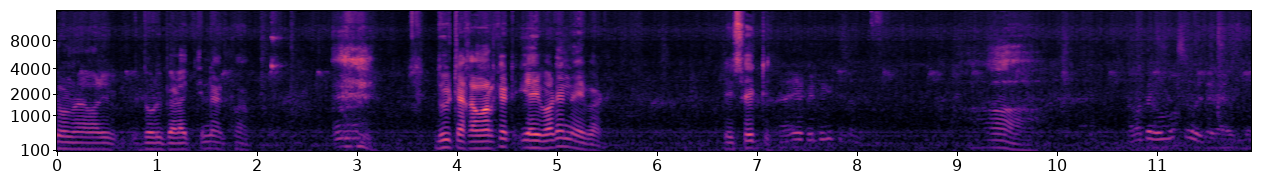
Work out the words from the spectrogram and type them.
দৌড় আমার দৌড়ি বেড়াচ্ছি না একবার। দুই টাকা মার্কেট, এই বাড়ে না এই বাড়ে? এই সাইডে। হ্যাঁ এই বিল্ডিং এর পিছনে আহ, আমাদের অবস্থা ওই জায়গায় আছে।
